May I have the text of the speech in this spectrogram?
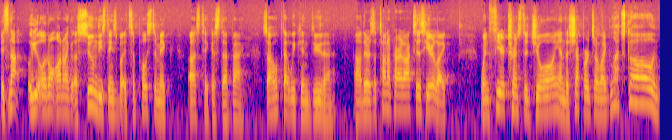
It's not, you don't automatically assume these things, but it's supposed to make us take a step back. So I hope that we can do that. Uh, there's a ton of paradoxes here, like when fear turns to joy and the shepherds are like, let's go, and,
